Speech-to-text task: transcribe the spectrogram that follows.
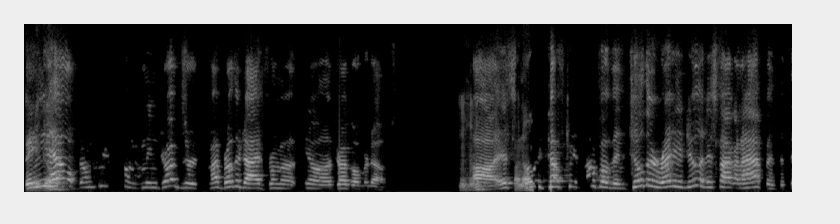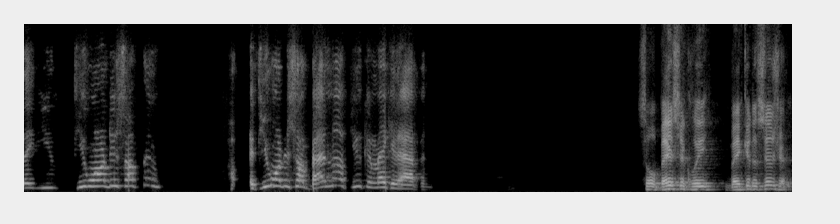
them. They need go. help. Don't get me wrong. I mean, drugs are. My brother died from a you know a drug overdose. Mm-hmm. Uh, it's really tough getting off of it until they're ready to do it. It's not going to happen. But they, you, if you want to do something, if you want to do something bad enough, you can make it happen. So basically, make a decision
